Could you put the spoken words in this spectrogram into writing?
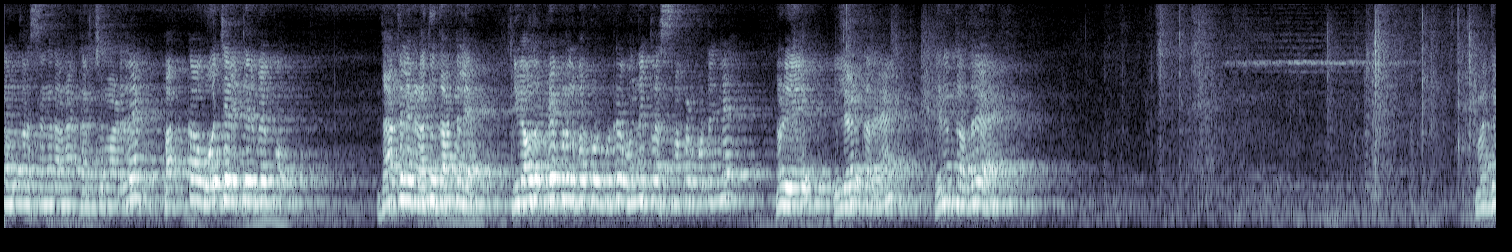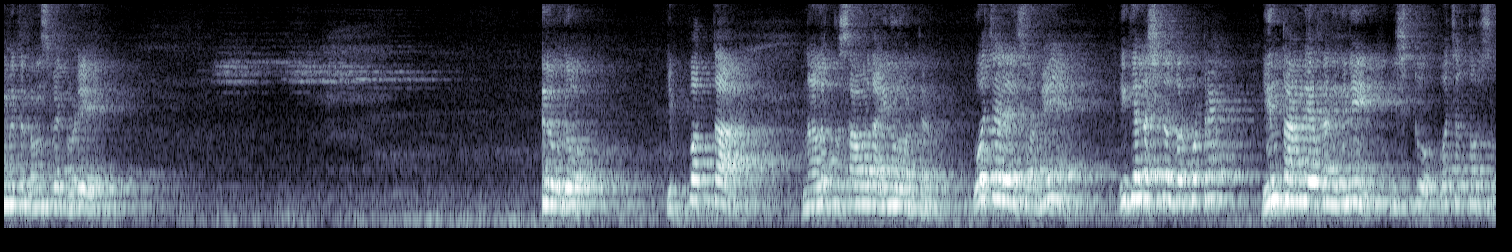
ನೌಕರ ಸಂಘದ ಹಣ ಖರ್ಚು ಮಾಡಿದ್ರೆ ಪಕ್ಕ ಓಚರ್ ಇಟ್ಟಿರಬೇಕು ದಾಖಲೆಗಳು ಅದು ದಾಖಲೆ. ನೀವು ಯಾವುದೋ ಪೇಪರಲ್ಲಿ ಬರ್ಕೊಟ್ಬಿಟ್ರೆ ಒಂದನೇ ಕ್ಲಾಸ್ ಮಕ್ಕಳು ಕೊಟ್ಟಂಗೆ. ನೋಡಿ, ಇಲ್ಲಿ ಹೇಳ್ತಾರೆ, ಏನಂತ ಅಂದರೆ, ಮಾಧ್ಯಮ ಗಮನಿಸ್ಬೇಕು ನೋಡಿ. ಇರುವುದು ಇಪ್ಪತ್ತ ನಾಲ್ಕು ಸಾವಿರದ ಐನೂರು ಅಂತ ಹೇಳಿ ಓಚರ್ ಎಲ್ಲಿ ಸ್ವಾಮಿ, ಈಗೆಲ್ಲ ಶಿಕ್ಷಣ ಬರ್ಕೊಟ್ರೆ ಇಂಥ ಅಂಗಡಿ ತಂದಿದ್ದೀನಿ ಇಷ್ಟು ಓಚ ತೋರಿಸು.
